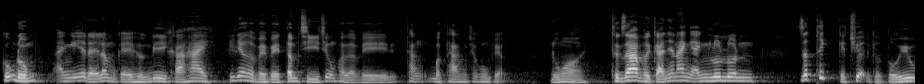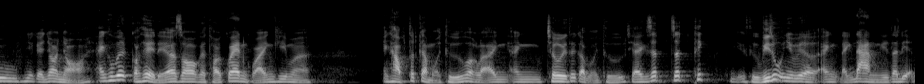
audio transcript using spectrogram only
Cũng đúng anh nghĩ đấy là một cái hướng đi khá hay. Ít nhất là về về tâm trí chứ không phải là về thăng bậc thang trong công việc. Đúng rồi. Thực ra với cá nhân anh anh luôn luôn rất thích cái chuyện kiểu tối ưu những cái nhỏ nhỏ anh không biết có thể đấy là do cái thói quen của anh khi mà anh học tất cả mọi thứ hoặc là anh anh chơi tất cả mọi thứ. Thì anh rất rất thích những thứ ví dụ như bây giờ anh đánh đàn guitar điện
